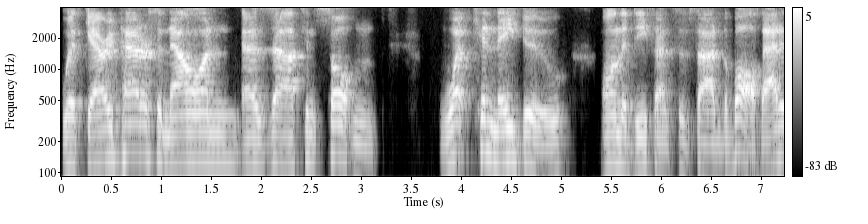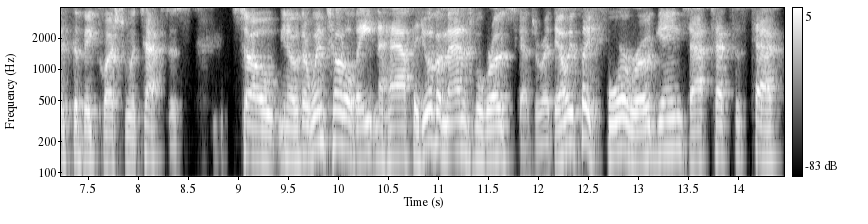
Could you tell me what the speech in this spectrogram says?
with Gary Patterson now on as a consultant, what can they do on the defensive side of the ball? That is the big question with Texas. So, you know, their win total of eight and a half, they do have a manageable road schedule, right? They only play four road games at Texas Tech,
